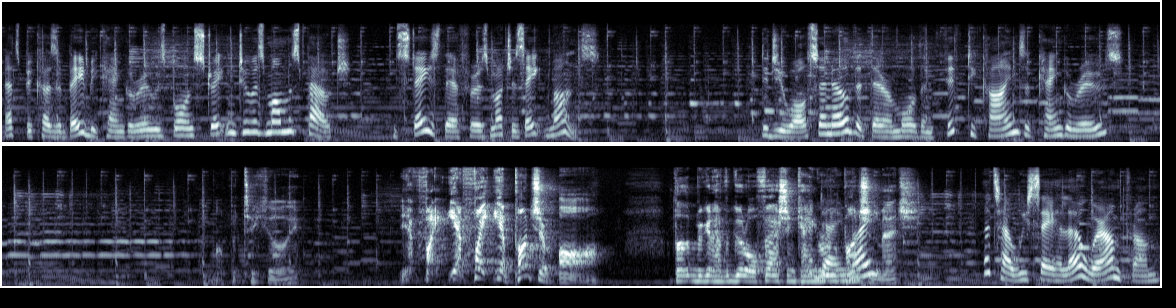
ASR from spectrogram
That's because a baby kangaroo is born straight into his mama's pouch and stays there for as much as eight months. Did you also know that there are more than 50 kinds of kangaroos? Not particularly. Yeah, fight! Yeah, fight! Yeah, punch him! Aw. Thought we were gonna have a good old fashioned kangaroo day, punching mate. match. That's how we say hello where I'm from.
